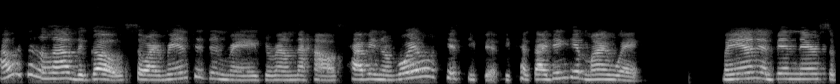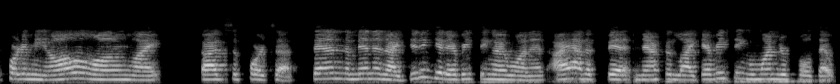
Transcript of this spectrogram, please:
I wasn't allowed to go, so I ranted and raved around the house, having a royal hissy fit because I didn't get my way. My aunt had been there supporting me all along, like God supports us. Then, the minute I didn't get everything I wanted, I had a fit and acted like everything wonderful that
